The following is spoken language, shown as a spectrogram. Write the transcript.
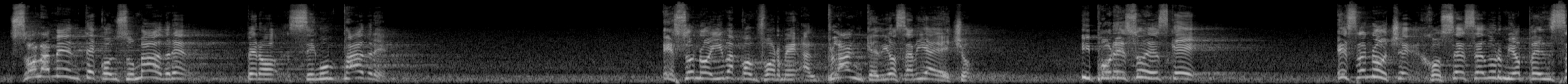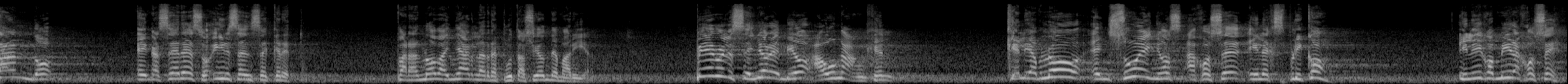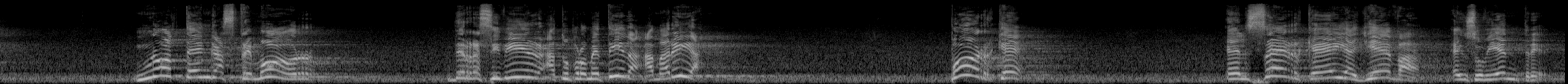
solamente con su madre, pero sin un padre. Eso no iba conforme al plan que Dios había hecho. Y por eso es que esa noche José se durmió pensando en hacer eso, irse en secreto, para no dañar la reputación de María. Pero el Señor envió a un ángel que le habló en sueños a José y le explicó. Y le dijo, mira José, no tengas temor de recibir a tu prometida, a María. Porque el ser que ella lleva en su vientre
